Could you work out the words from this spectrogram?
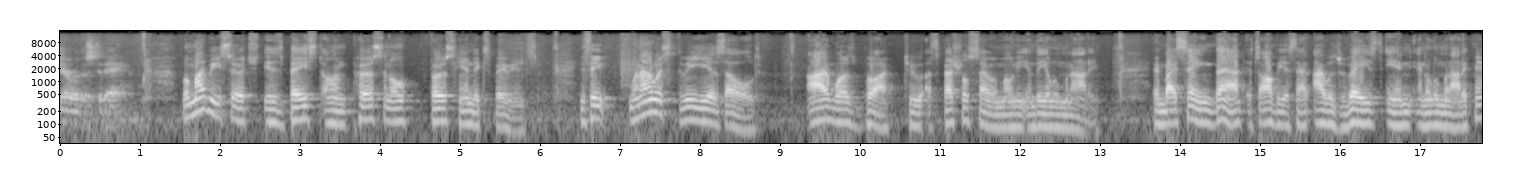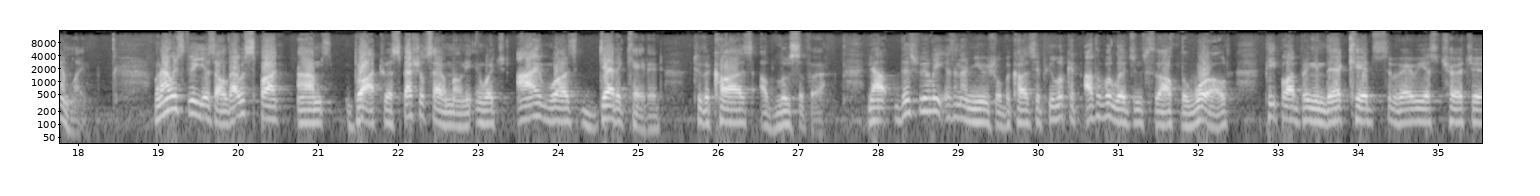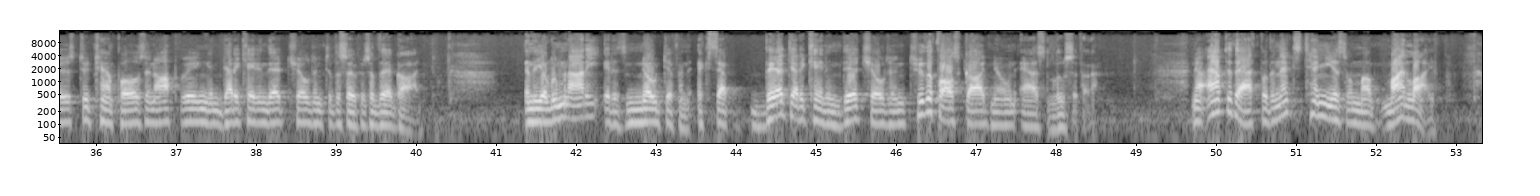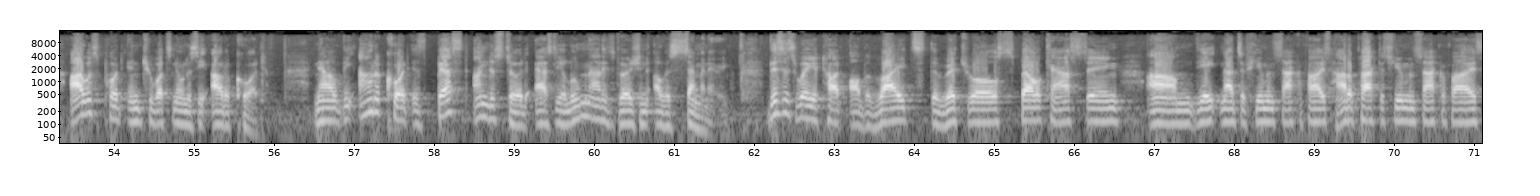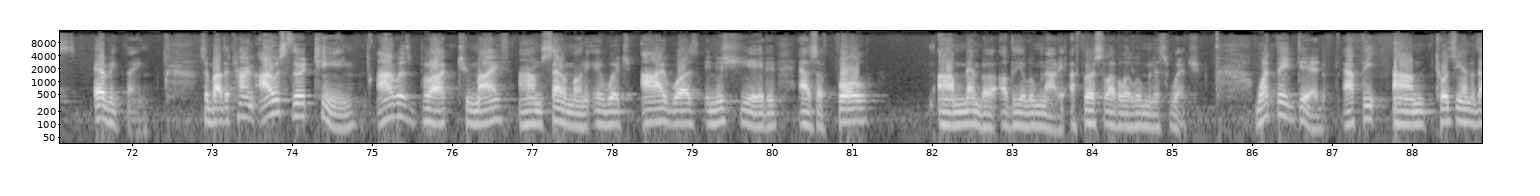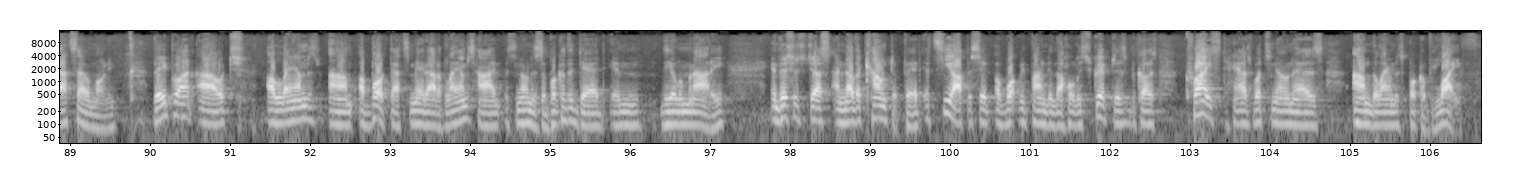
share with us today? Well, my research is based on personal, first-hand experience. You see, when I was three years old, I was brought to a special ceremony in the Illuminati. And by saying that, it's obvious that I was raised in an Illuminati family. When I was three years old, I was brought, um, brought to a special ceremony in which I was dedicated to the cause of Lucifer. Now, this really isn't unusual because if you look at other religions throughout the world, people are bringing their kids to various churches, to temples, and offering and dedicating their children to the service of their God. In the Illuminati, it is no different, except they're dedicating their children to the false god known as Lucifer. Now, after that, for the next 10 years of my, life, I was put into what's known as the outer court. Now, the outer court is best understood as the Illuminati's version of a seminary. This is where you're taught all the rites, the rituals, spell casting, um, the eight nights of human sacrifice, how to practice human sacrifice, everything. So by the time I was 13, I was brought to my um, ceremony in which I was initiated as a full um, member of the Illuminati, a first level Illuminist witch. What they did at the, um, towards the end of that ceremony, they brought out a lamb's, um, a book that's made out of lamb's hide. It's known as the Book of the Dead in the Illuminati. And this is just another counterfeit. It's the opposite of what we find in the Holy Scriptures because Christ has what's known as um, the Lamb's Book of Life.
